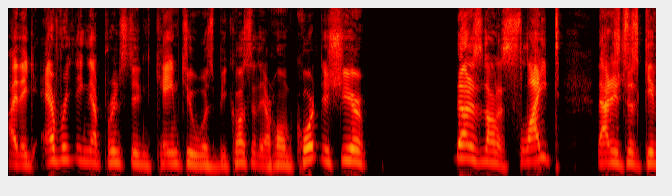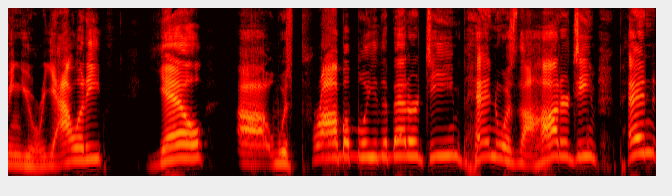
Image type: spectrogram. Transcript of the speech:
I think everything that Princeton came to was because of their home court this year. That is not a slight. That is just giving you reality. Yale uh, was probably the better team. Penn was the hotter team. Penn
